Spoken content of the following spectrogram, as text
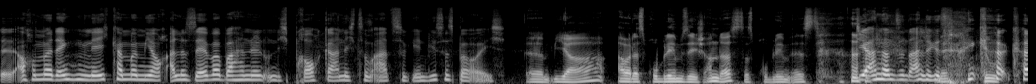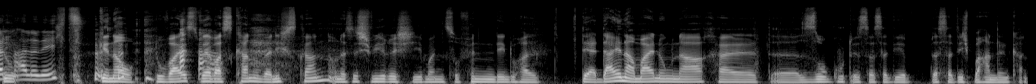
äh, auch immer denken, nee, ich kann bei mir auch alles selber behandeln und ich brauche gar nicht zum Arzt zu gehen. Wie ist das bei euch? Ähm, ja, aber das Problem sehe ich anders. Das Problem ist, Die anderen sind alle Nee, du- können du- alle nichts. genau, du weißt, wer was kann und wer nichts kann. Und es ist schwierig, jemanden zu finden, den du halt, der deiner Meinung nach halt äh, so gut ist, dass er dir, dass er dich behandeln kann.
